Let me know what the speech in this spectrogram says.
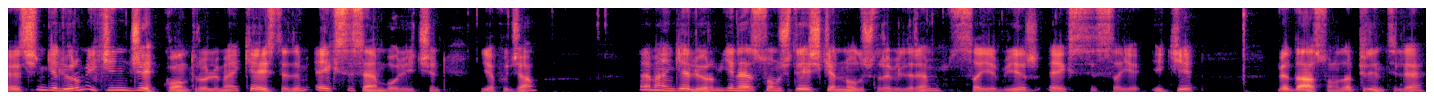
Evet şimdi geliyorum ikinci kontrolüme. Case dedim. Eksi sembolü için yapacağım. Hemen geliyorum. Yine sonuç değişkenini oluşturabilirim. Sayı 1 eksi sayı 2 ve daha sonra da print ile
